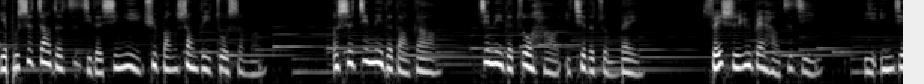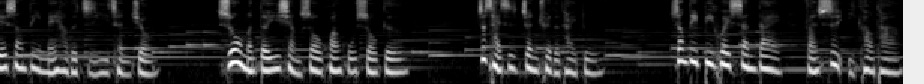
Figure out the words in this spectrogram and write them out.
也不是照着自己的心意去帮上帝做什么，而是尽力的祷告，尽力的做好一切的准备，随时预备好自己，以迎接上帝美好的旨意成就，使我们得以享受欢呼收割。这才是正确的态度。上帝必会善待凡事依靠他，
